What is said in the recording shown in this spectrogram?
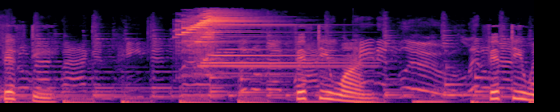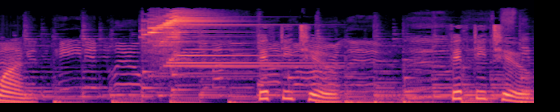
50 51 51 52 52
